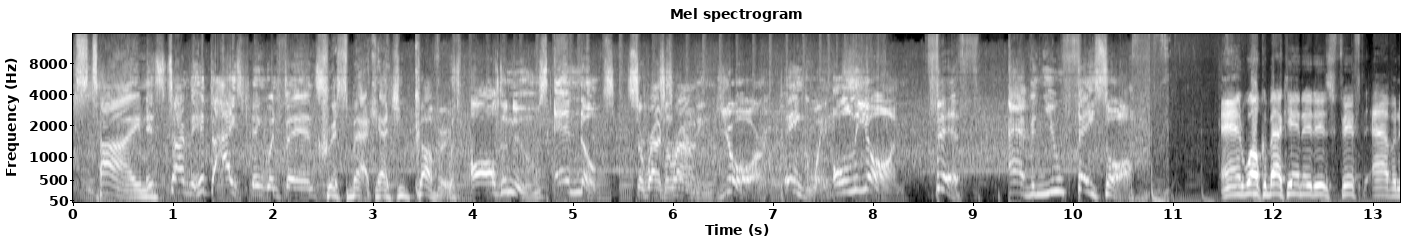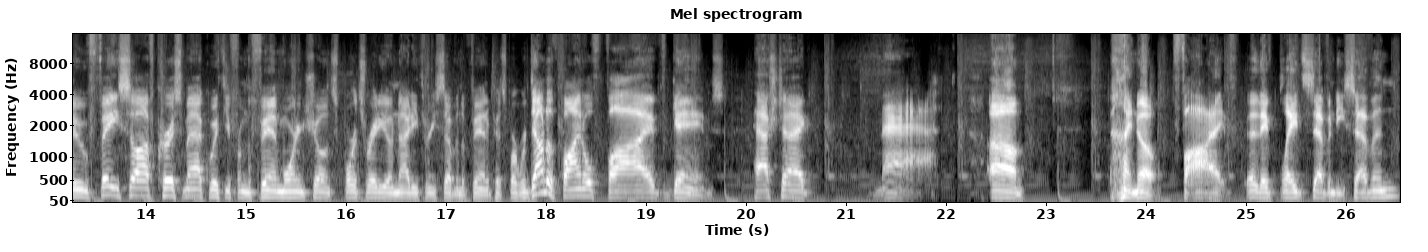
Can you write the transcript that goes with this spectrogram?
It's time. It's time to hit the ice, Penguin fans. Chris Mack has you covered with all the news and notes surrounding, surrounding your Penguin. Only on Fifth Avenue Faceoff. And welcome back in. It is Fifth Avenue Face Off. Chris Mack with you from the Fan Morning Show and Sports Radio 93.7 The Fan of Pittsburgh. We're down to the final five games. Hashtag math. Um, I know, five. They've played 77,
